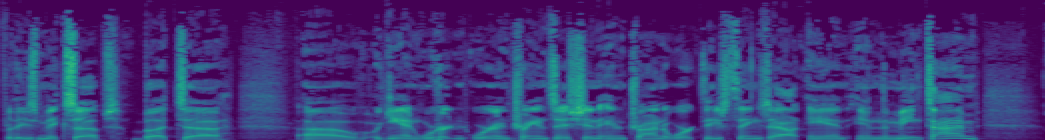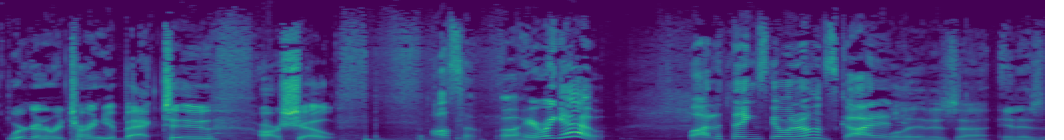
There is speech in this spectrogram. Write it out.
for these mix ups, but uh, uh, again, we're, we're in transition and trying to work these things out. And in the meantime, we're going to return you back to our show. Awesome. Well, here we go. A lot of things going on, Scott. Well, it? it is. Uh, it is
